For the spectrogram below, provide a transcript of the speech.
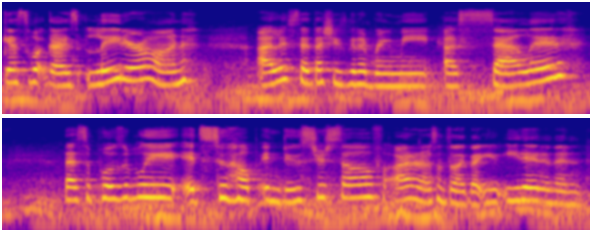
guess what guys, later on, Alice said that she's gonna bring me a salad that supposedly it's to help induce yourself. I don't know, something like that. You eat it and then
